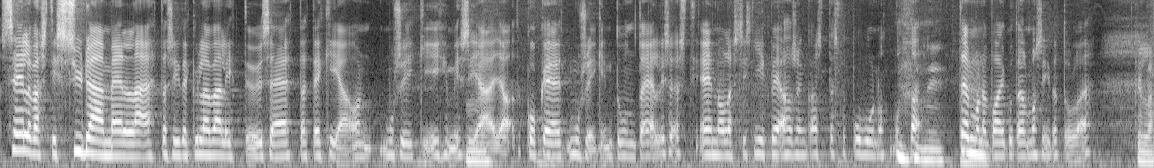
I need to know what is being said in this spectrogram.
selvästi sydämellä, että siitä kyllä välittyy se, että tekijä on musiikki-ihmisiä mm. ja kokee musiikin tunteellisesti. En ole siis J.P. Ahosen kanssa tästä puhunut, mutta Niin. niin. semmoinen vaikutelma siitä tulee. Kyllä.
